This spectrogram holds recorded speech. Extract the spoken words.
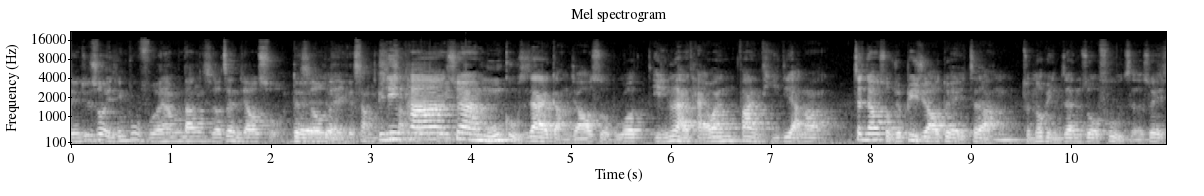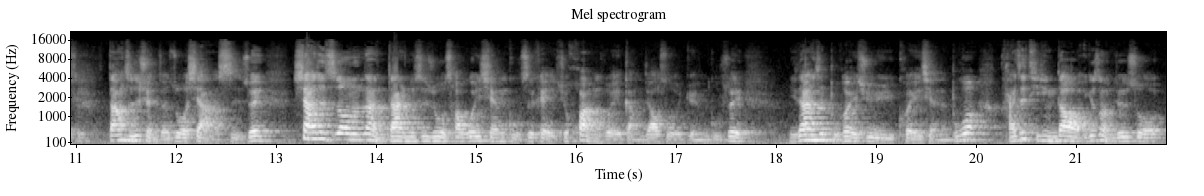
等于就是说，已经不符合他们当时的证交所的时候的一个上。毕竟它虽然母股是在港交所，不过已经来台湾发展 TD 啊那证交所就必须要对这档存托凭证做负责，所以当时是选择做下市。所以下市之后呢，那你当然就是如果超过一千股是可以去换回港交所的原股，所以你当然是不会去亏钱的。不过还是提醒到一个重点，就是说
